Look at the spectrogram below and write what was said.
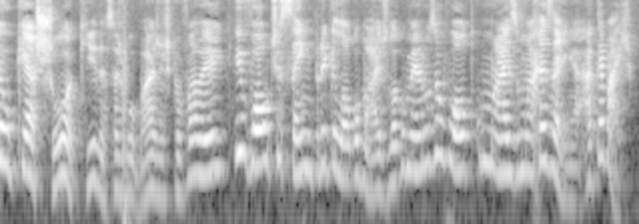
diga o que achou aqui dessas bobagens que eu falei e volte sempre que logo mais, logo menos eu volto com mais uma resenha. Até mais!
